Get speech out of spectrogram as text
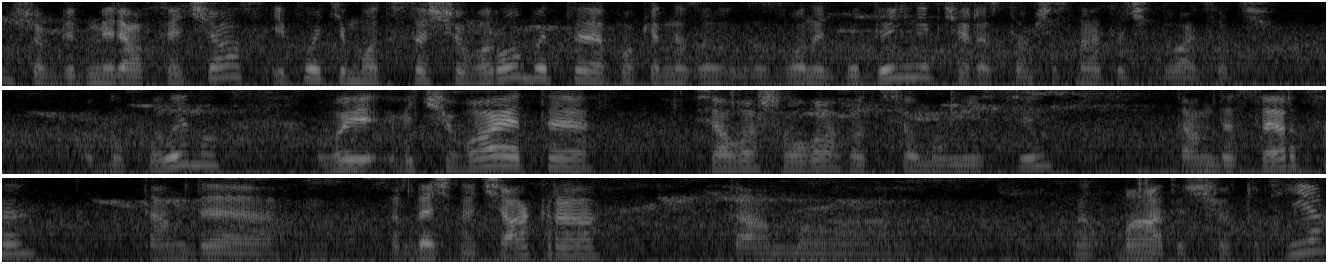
ну, щоб відміряв цей час, і потім от все, що ви робите, поки не зазвонить будильник через там 16 чи 21 хвилину, ви відчуваєте вся ваша увага в цьому місці, там, де серце, там, де сердечна чакра, там е, ну, багато що тут є.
